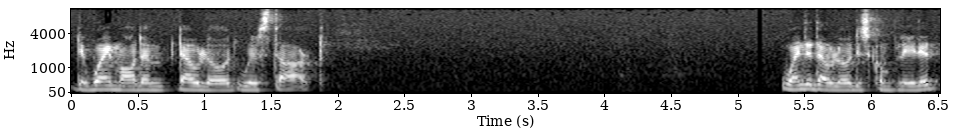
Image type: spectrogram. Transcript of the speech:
the YMODEM download will start. When the download is completed,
